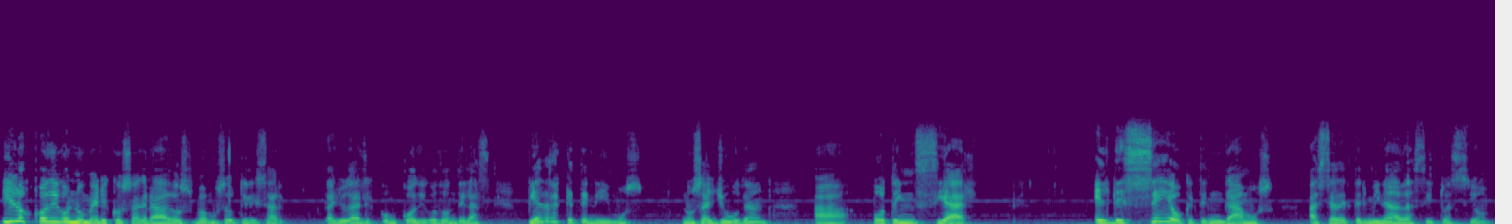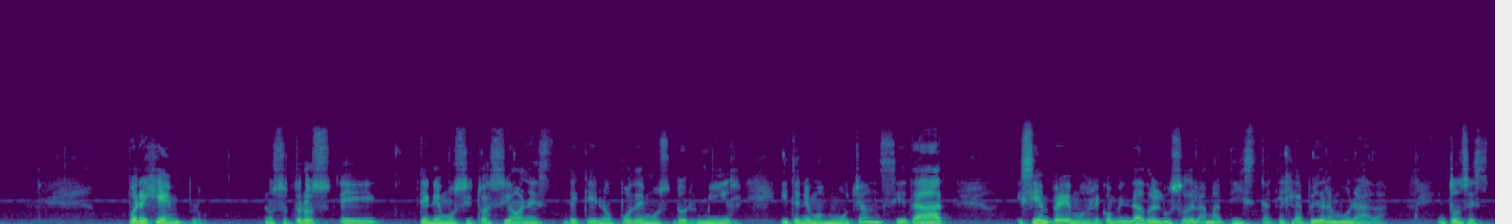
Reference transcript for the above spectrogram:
Y los códigos numéricos sagrados vamos a utilizar, ayudarles con códigos donde las piedras que tenemos nos ayudan a potenciar el deseo que tengamos hacia determinada situación. Por ejemplo, nosotros eh, tenemos situaciones de que no podemos dormir y tenemos mucha ansiedad y siempre hemos recomendado el uso de la amatista, que es la piedra morada. Entonces,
